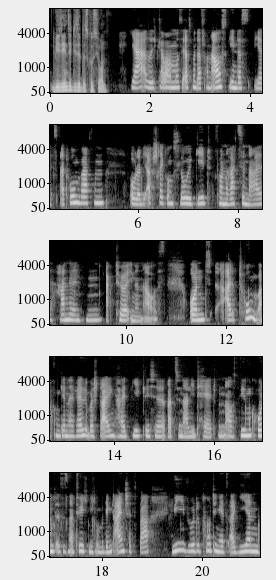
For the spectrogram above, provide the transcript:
Wie sehen Sie diese Diskussion? Ja, also ich glaube, man muss erstmal davon ausgehen, dass jetzt Atomwaffen oder die Abschreckungslogik geht von rational handelnden AkteurInnen aus. Und Atomwaffen generell übersteigen halt jegliche Rationalität. Und aus diesem Grund ist es natürlich nicht unbedingt einschätzbar, wie würde Putin jetzt agieren.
